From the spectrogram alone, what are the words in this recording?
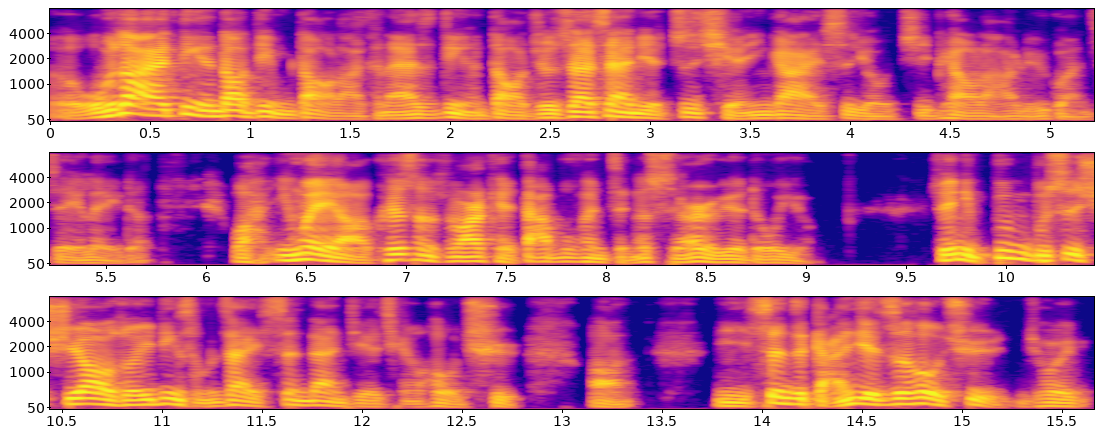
呃，我不知道还订得到订不到啦，可能还是订得到，就是在圣诞节之前应该还是有机票啦、旅馆这一类的。哇，因为啊，Christmas Market 大部分整个十二月都有，所以你并不是需要说一定什么在圣诞节前后去啊，你甚至感恩节之后去，你就会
